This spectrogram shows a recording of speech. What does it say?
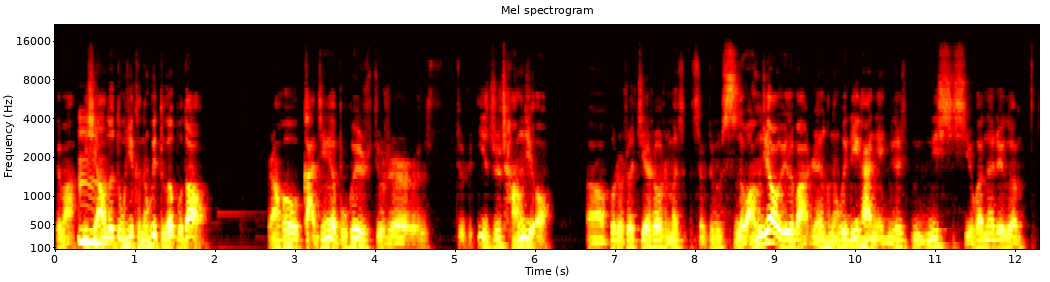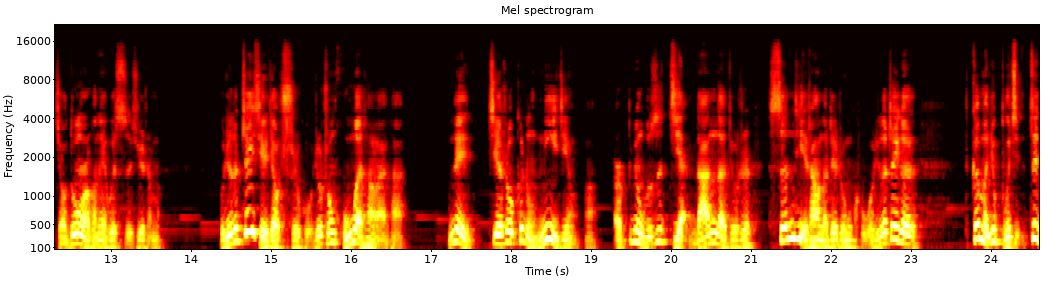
对吧？你想要的东西可能会得不到，然后感情也不会就是就是一直长久。啊、或者说接受什么什什么死亡教育，对吧？人可能会离开你，你的你你喜欢的这个小动物可能也会死去什么？我觉得这些叫吃苦，就从宏观上来看，你得接受各种逆境啊，而并不是简单的就是身体上的这种苦。我觉得这个根本就不这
